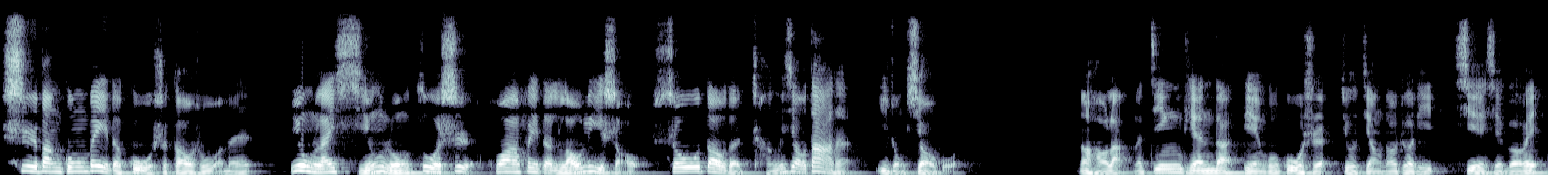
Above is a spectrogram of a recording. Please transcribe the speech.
事半功倍的故事告诉我们，用来形容做事花费的劳力少，收到的成效大的一种效果。那好了，那今天的典故故事就讲到这里，谢谢各位。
